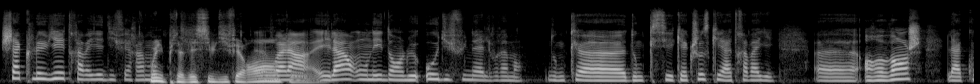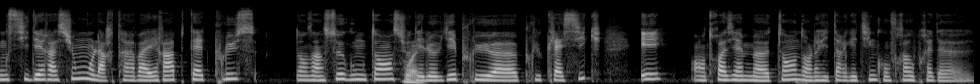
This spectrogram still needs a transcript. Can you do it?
chaque levier est travaillé différemment. Oui, puis il y a des cibles Euh, différentes. voilà, et- et là on est dans le haut du funnel vraiment. Donc euh, donc c'est quelque chose qui est à travailler. Euh, en revanche, la considération, on la retravaillera peut-être plus dans un second temps sur Ouais. des leviers plus euh, plus classiques et en troisième euh, temps dans le retargeting qu'on fera auprès de,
